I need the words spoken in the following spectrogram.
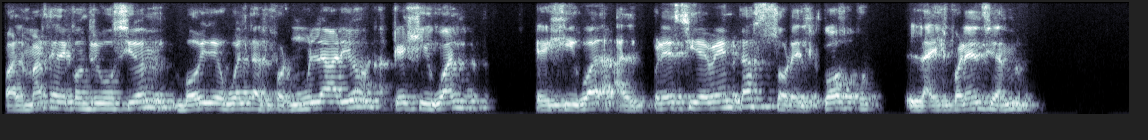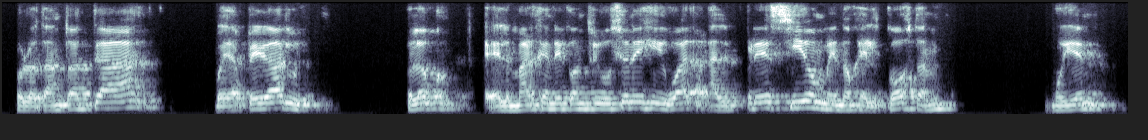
Para el margen de contribución voy de vuelta al formulario, que es igual, es igual al precio de ventas sobre el costo, la diferencia, ¿no? Por lo tanto, acá voy a pegarlo. Coloco, el margen de contribución es igual al precio menos el costo. Muy bien.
